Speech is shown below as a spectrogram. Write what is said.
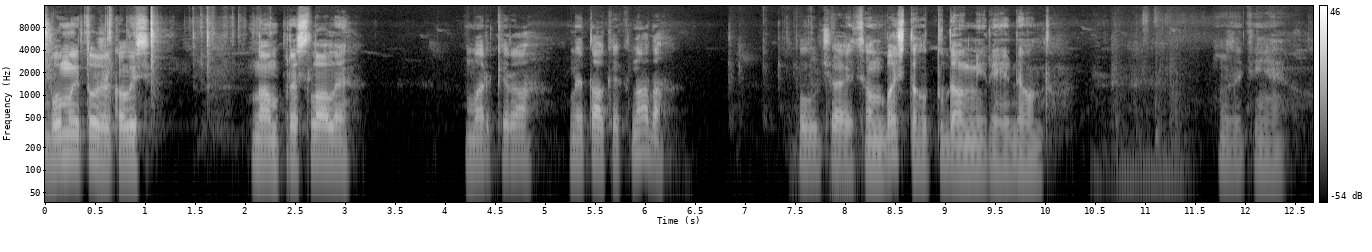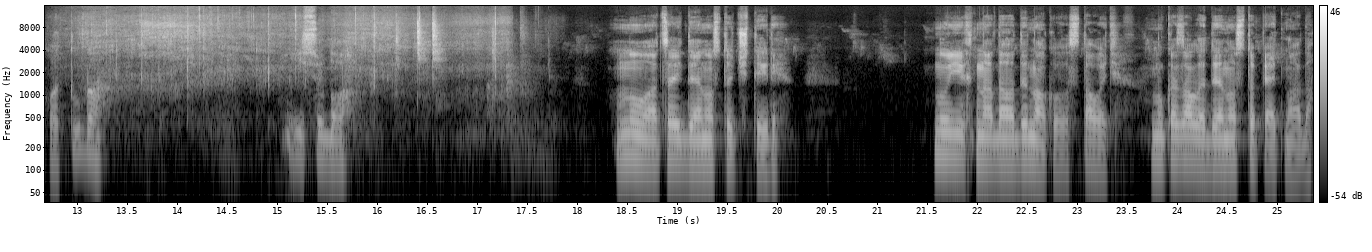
Бо ми теж колись нам прислали маркера не так, як треба. Получається, он бачите, от туди в мірі, де он там. Затіняю. Оттуда і сюди. Ну, а цей 94. Ну, їх треба одинаково ставити. Ну, казали 95 треба.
